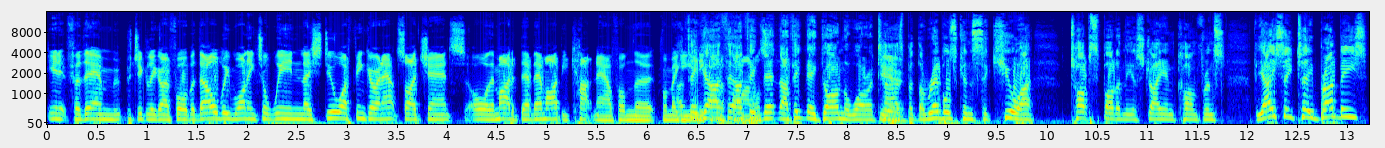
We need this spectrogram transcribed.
in it for them, particularly going forward. But they'll be wanting to win. They still, I think, are an outside chance, or they might they, they might be cut now from the from I making think any I, th- of I think finals. that, I think they're gone the Waratahs, Yeah. but the Rebels can secure top spot in the Australian Conference. The ACT Brumbies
